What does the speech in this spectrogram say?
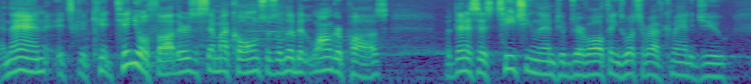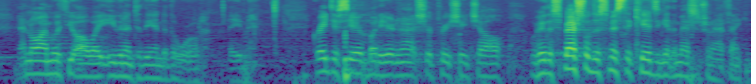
And then it's a continual thought. There's a semicolon, so there's a little bit longer pause. But then it says, teaching them to observe all things whatsoever I've commanded you. And lo, I'm with you always, even unto the end of the world. Amen. Great to see everybody here tonight. Sure appreciate y'all. We'll hear the special, dismiss the kids, and get the message tonight. Thank you.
